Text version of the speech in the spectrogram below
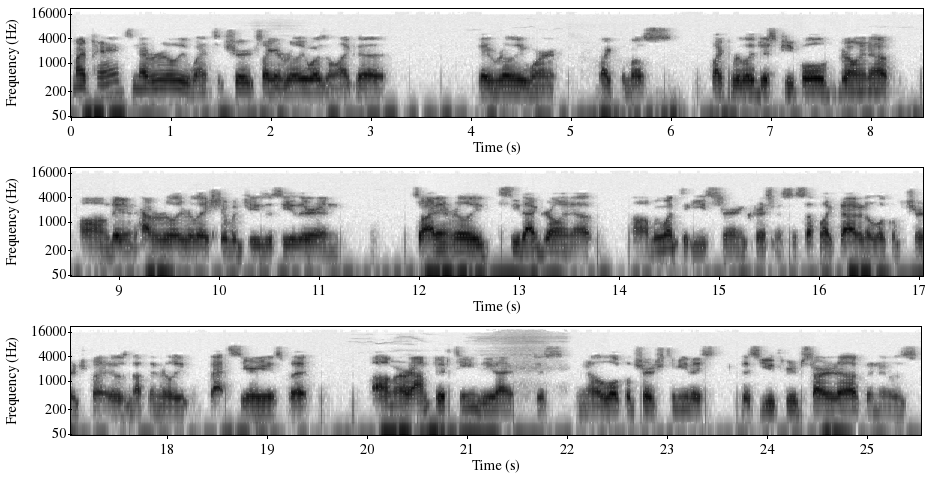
my parents never really went to church. Like it really wasn't like a, they really weren't like the most like religious people growing up. Um, they didn't have a really relationship with Jesus either. And so I didn't really see that growing up. Um, we went to Easter and Christmas and stuff like that at a local church, but it was nothing really that serious. But, um, around 15, dude, I just, you know, a local church to me, this, this youth group started up and it was,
